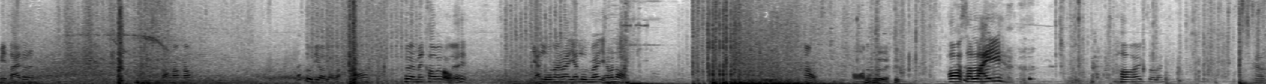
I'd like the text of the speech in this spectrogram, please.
มีซ้ายตัวหนึงน้องน้องน้องแล้วตัวเดียวเหรอวะอ๋อเพื่อนไม่เข้าไปหมดเลยยัดรูนมันไว้ยัดรูนไว้อย่าให้มันออกเอ้าอ๋อระเบิด พอสไลด์พอให้สไลด์นะครับ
